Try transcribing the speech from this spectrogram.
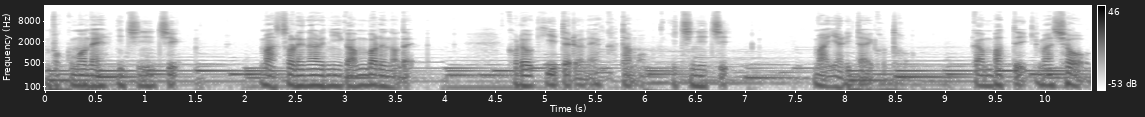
僕もね、一日、まあそれなりに頑張るので、これを聞いてるね、方も一日、まあやりたいこと頑張っていきましょ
